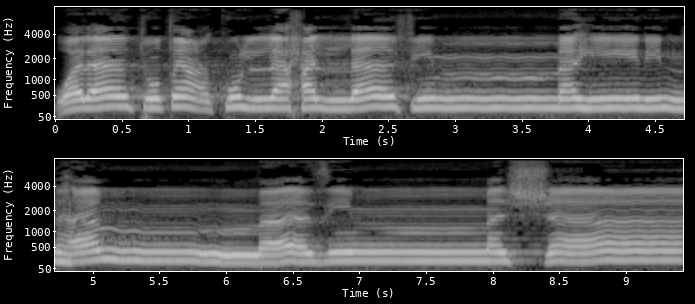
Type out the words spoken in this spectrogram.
ولا تطع كل حلاف مهين هماز مشاء.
